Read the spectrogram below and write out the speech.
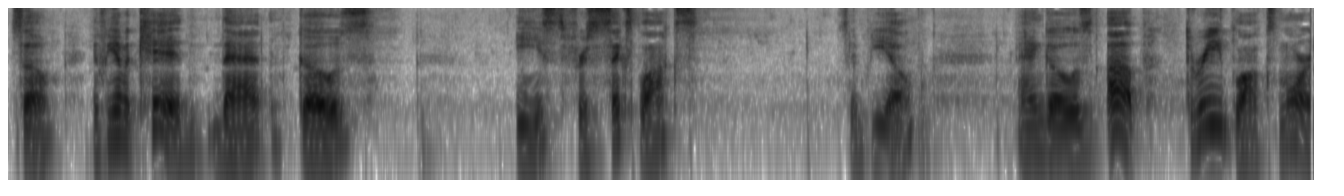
So if we have a kid that goes east for six blocks, say BL, and goes up three blocks more.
